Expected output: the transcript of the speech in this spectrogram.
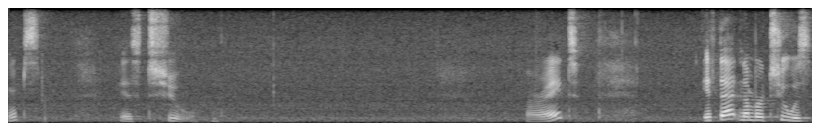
Oops, is 2. All right. If that number 2 was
